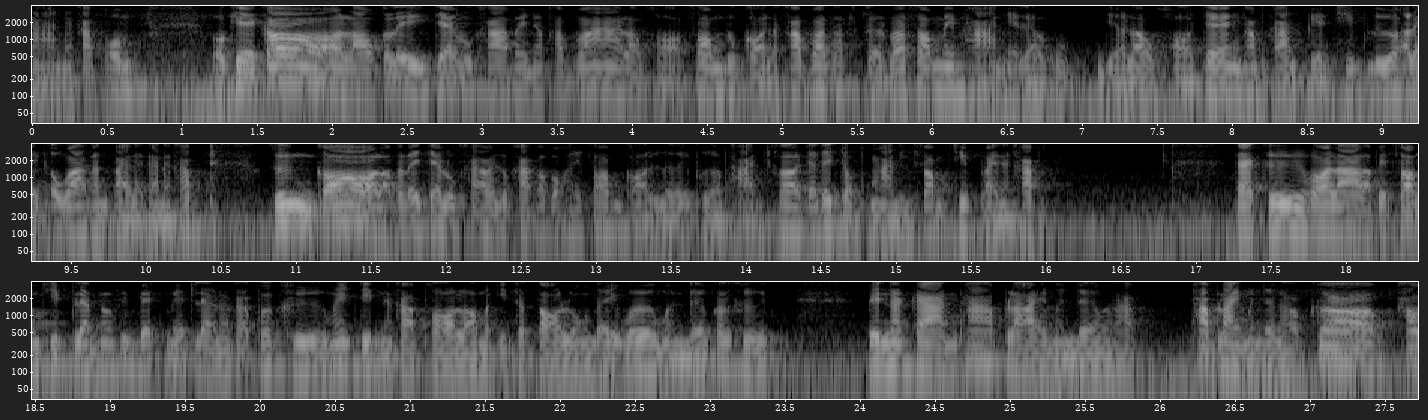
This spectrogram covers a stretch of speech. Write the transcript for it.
นานนะครับผม โอเคก็เราก็เลยแจ้งลูกค้าไปนะครับ ว่าเราขอซ่อมดูก่อนแหละครับ ว่าถ้าเกิดว่าซ่อมไม่ผ่านเนี่ยแล้วเดี๋ยวเราขอแจ้งทำการเปลี่ยนชิปหรืออะไรก็ว่ากันไปแล้วกันนะครับ ซึ่งก็เราก็ได้แจ้งลูกค้าไปลูกค้าก็บอกให้ซ่อมก่อนเลยเผื่อผ่านก็จะได้จบงานที่ซ่อมชิปไปนะครับ แต่คือพอเวลาเราไปซ่อมชิปแรมทั้ง 11 เม็ดแล้วนะครับ ก็คือไม่ติดนะครับ พอเรามาอินสตอลลงไดเวอร์เหมือนเดิมก็คือ เป็นอาการภาพลายเหมือนเดิมครับ ภาพลายเหมือนเดิมครับ ก็เข้า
